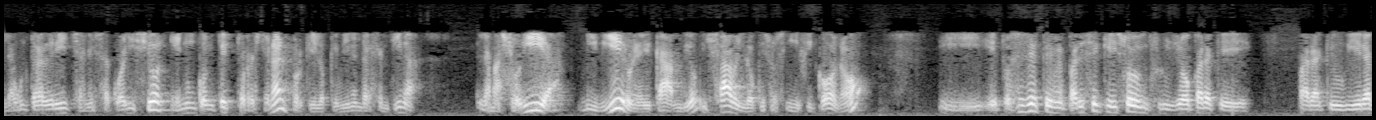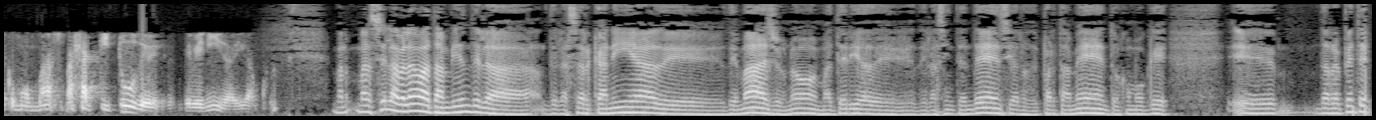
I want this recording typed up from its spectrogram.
la ultraderecha en esa coalición en un contexto regional, porque los que vienen de Argentina, la mayoría vivieron el cambio y saben lo que eso significó, ¿no? Y entonces este me parece que eso influyó para que para que hubiera como más más actitud de, venida, digamos. Marcela hablaba también de la, de la cercanía de, de mayo, ¿no? En materia de, de, las intendencias, los departamentos, como que eh, de repente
